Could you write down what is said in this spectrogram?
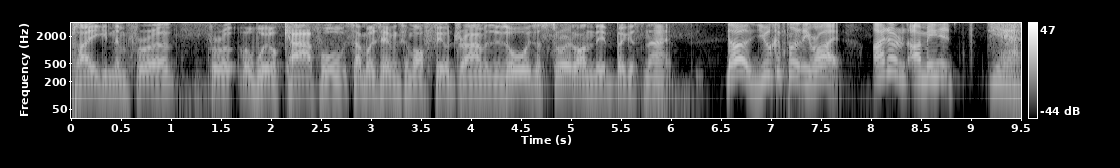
plaguing them for a for a, a World Cup, or someone's having some off-field dramas. There's always a storyline. Their biggest name. No, you're completely right. I don't. I mean, it, yeah,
